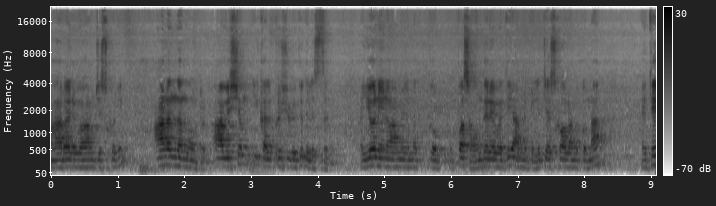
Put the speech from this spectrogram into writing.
మహారాణి వివాహం చేసుకొని ఆనందంగా ఉంటాడు ఆ విషయం ఈ కల్పృషుడికి తెలుస్తుంది. అయ్యో నేను ఆమె గొప్ప సౌందర్యవతి ఆమె పెళ్ళి చేసుకోవాలనుకున్నా అయితే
